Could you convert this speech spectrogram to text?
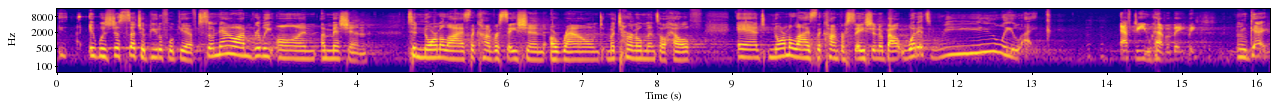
it, it was just such a beautiful gift. So now I'm really on a mission to normalize the conversation around maternal mental health and normalize the conversation about what it's really like after you have a baby. Okay?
